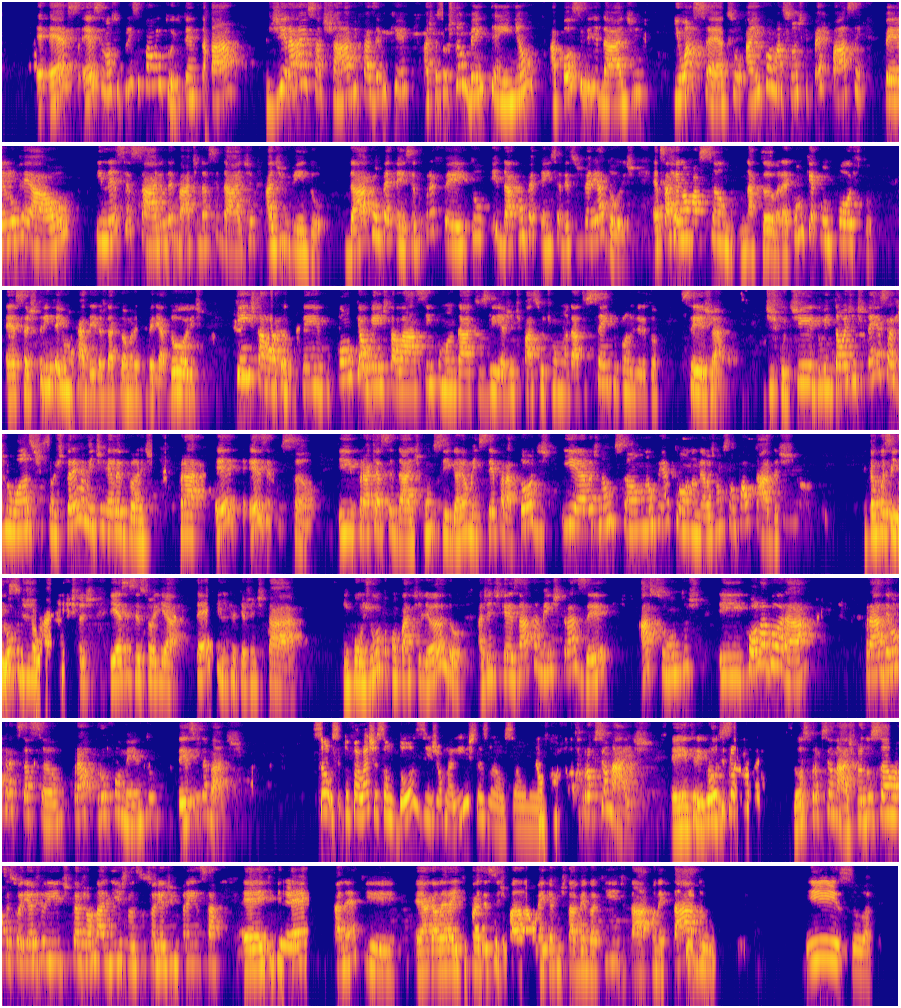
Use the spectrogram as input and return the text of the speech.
é, esse é o nosso principal intuito, tentar girar essa chave e fazer com que as pessoas também tenham a possibilidade e o acesso a informações que perpassem pelo real e necessário debate da cidade, advindo da competência do prefeito e da competência desses vereadores. Essa renovação na Câmara, como que é composto essas 31 cadeiras da Câmara de Vereadores, quem está lá tanto tempo, como que alguém está lá cinco mandatos e a gente passa o último mandato sem que o plano diretor seja discutido. Então, a gente tem essas nuances que são extremamente relevantes para execução e para que a cidade consiga realmente ser para todos, e elas não são, não vêm à tona, né? elas não são pautadas. Então, com esse Isso. grupo de jornalistas e essa assessoria técnica que a gente está em conjunto, compartilhando, a gente quer exatamente trazer assuntos e colaborar para a democratização, para o fomento desses debates. São, tu falaste são 12 jornalistas? Não, são. Não, são 12 profissionais. Entre 12 produção, 12 profissionais. Produção, assessoria jurídica, jornalistas, assessoria de imprensa, é, equipe é. técnica, né? Que é a galera aí que faz esses paranauê que a gente está vendo aqui, de estar tá conectado. Isso,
